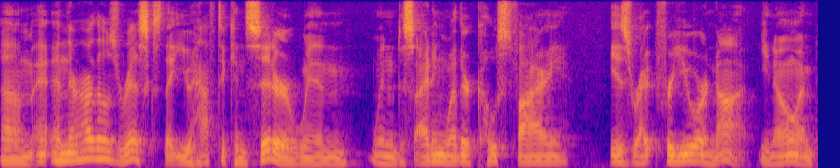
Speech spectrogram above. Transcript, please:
um, and, and, there are those risks that you have to consider when when deciding whether coastfi is right for you or not you know? And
